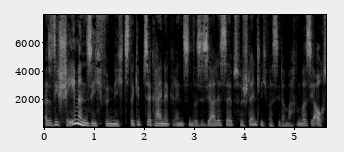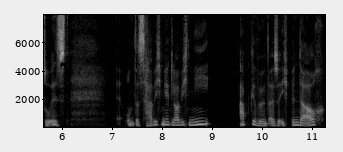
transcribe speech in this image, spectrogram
also sie schämen sich für nichts, da gibt's ja keine Grenzen. Das ist ja alles selbstverständlich, was sie da machen, was ja auch so ist. Und das habe ich mir, glaube ich, nie abgewöhnt. Also ich bin da auch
